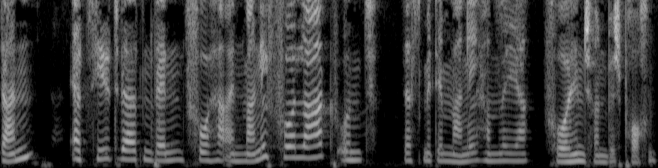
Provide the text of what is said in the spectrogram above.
dann erzielt werden, wenn vorher ein Mangel vorlag. Und das mit dem Mangel haben wir ja vorhin schon besprochen.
